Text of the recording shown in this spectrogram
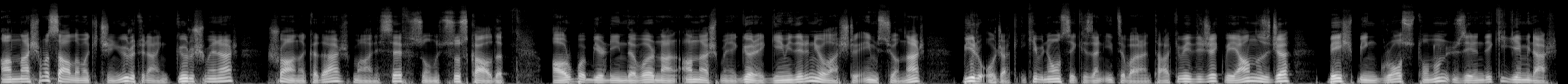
anlaşma sağlamak için yürütülen görüşmeler şu ana kadar maalesef sonuçsuz kaldı. Avrupa Birliği'nde varılan anlaşmaya göre gemilerin yol açtığı emisyonlar 1 Ocak 2018'den itibaren takip edilecek ve yalnızca 5000 gross tonun üzerindeki gemiler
